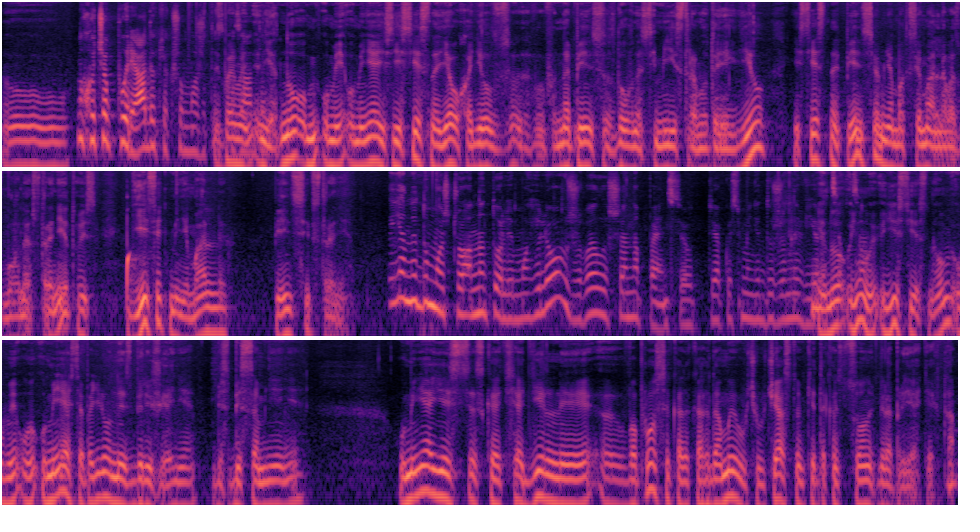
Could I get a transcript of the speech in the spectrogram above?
ну, Ну, хоча б порядок, якщо можете вы понимаете, сказати. нет, ну, у, у меня, у меня есть, естественно, я уходил с- в- на пенсию с должности министра внутренних дел. Естественно, пенсия у меня максимально возможная в стране, то есть 10 минимальных пенсий в стране. Я не думаю, що Анатолій Могильов живе лише на пенсію. От якось мені дуже не Не, віриться. ну, в це. ну, естественно, у, у- у меня есть определенные сбережения, без, без сомнения. У меня есть, так сказать, отдельные э, вопросы, когда, когда мы уч- участвуем в каких-то конституционных мероприятиях. Там,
